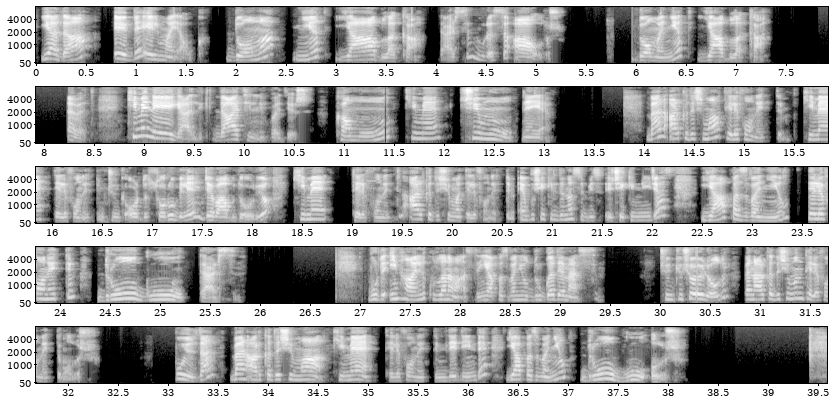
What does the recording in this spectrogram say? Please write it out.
Ya da evde elma yok. Дома нет яблока dersin. Burası A olur. Дома нет яблока. Evet. Kime neye geldik? Datelini padir. Kamu, kime, çimu, neye? Ben arkadaşıma telefon ettim. Kime telefon ettim? Çünkü orada soru bile cevabı doğuruyor. Kime telefon ettin? Arkadaşıma telefon ettim. E bu şekilde nasıl biz çekimleyeceğiz? Ya позвонил, telefon ettim. Другу dersin. Burada in halini kullanamazsın. Ya позвонил друга demezsin. Çünkü şöyle olur. Ben arkadaşımın telefon ettim olur. Bu yüzden ben arkadaşıma kime telefon ettim dediğinde yapazmanil drugu olur.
